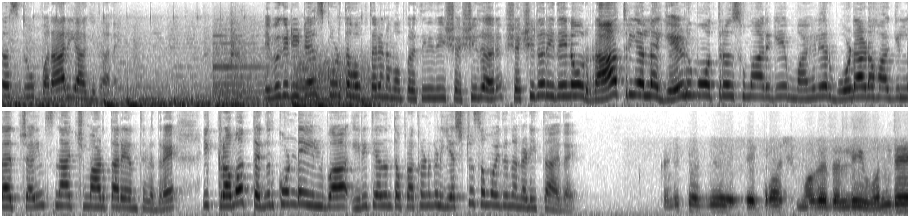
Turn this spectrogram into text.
ಕಸಿದು ಪರಾರಿಯಾಗಿದ್ದಾನೆ. ಇವಾಗ ಡೀಟೇಲ್ಸ್ ಕೊಡ್ತಾ ಹೋಗ್ತಾರೆ ನಮ್ಮ ಪ್ರತಿನಿಧಿ ಶಶಿಧರ್. ಶಶಿಧರ್, ಇದೇನೋ ರಾತ್ರಿ ಅಲ್ಲ ಏಳು ಮೂವತ್ತರ ಸುಮಾರಿಗೆ ಮಹಿಳೆಯರು ಓಡಾಡೋ ಹಾಗಿಲ್ಲ ಚೈನ್ ಸ್ನಾಚ್ ಮಾಡ್ತಾರೆ ಅಂತ ಹೇಳಿದ್ರೆ ಈ ಕ್ರಮ ತೆಗೆದುಕೊಂಡೇ ಇಲ್ವಾ? ಈ ರೀತಿಯಾದಂತಹ ಪ್ರಕರಣಗಳು ಎಷ್ಟು ಸಮಯದಿಂದ ನಡೀತಾ ಇದೆ? ಖಂಡಿತವಾಗಿಯೂ ಕ್ಷೇತ್ರ ಶಿವಮೊಗ್ಗದಲ್ಲಿ ಒಂದೇ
